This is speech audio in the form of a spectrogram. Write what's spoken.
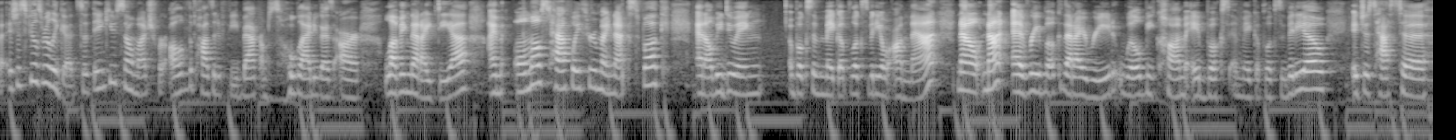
but it just feels really good. So thank you so much for all of the positive feedback. I'm so glad you guys are loving that idea. I'm almost halfway through my next book and I'll be doing a books of makeup looks video on that. Now, not every book that I read will become a books and makeup looks video. It just has to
